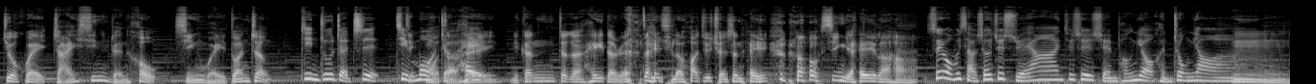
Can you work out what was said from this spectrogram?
就会宅心仁厚，行为端正。近朱者赤，近墨者黑。你跟这个黑的人在一起的话，就全身黑，然后心也黑了哈。所以我们小时候就学啊，就是选朋友很重要啊。嗯，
